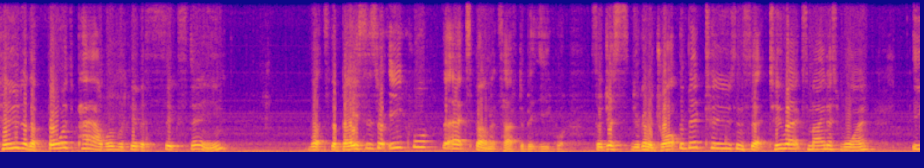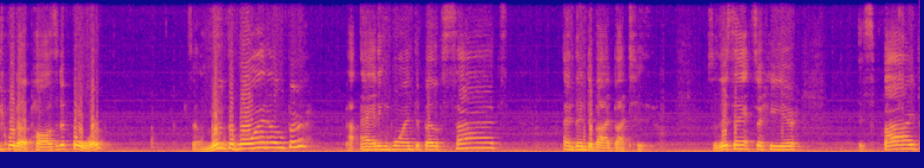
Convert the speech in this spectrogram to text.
2 to the fourth power would give us 16. What's the bases are equal? The exponents have to be equal. So just, you're going to drop the big 2's and set 2x minus 1 equal to a positive 4. So move the 1 over by adding 1 to both sides and then divide by 2. So this answer here is 5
